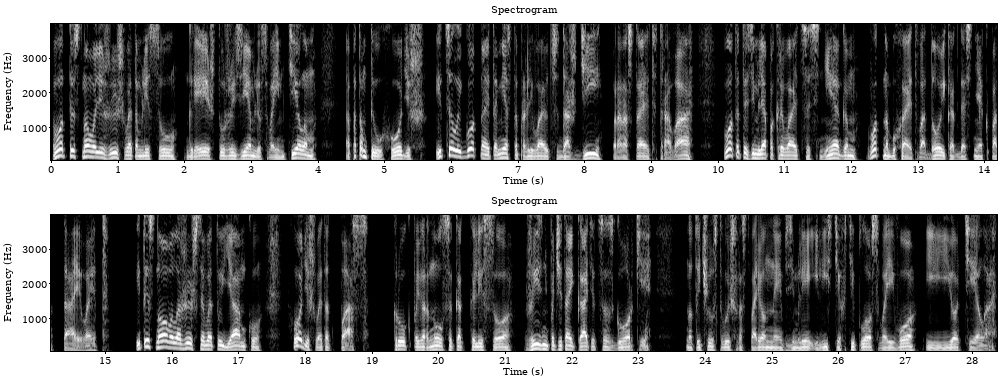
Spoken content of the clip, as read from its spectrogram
Вот ты снова лежишь в этом лесу, греешь ту же землю своим телом, а потом ты уходишь, и целый год на это место проливаются дожди, прорастает трава, вот эта земля покрывается снегом, вот набухает водой, когда снег подтаивает. И ты снова ложишься в эту ямку, входишь в этот паз. Круг повернулся, как колесо, жизнь, почитай, катится с горки, но ты чувствуешь растворенное в земле и листьях тепло своего и ее тела.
